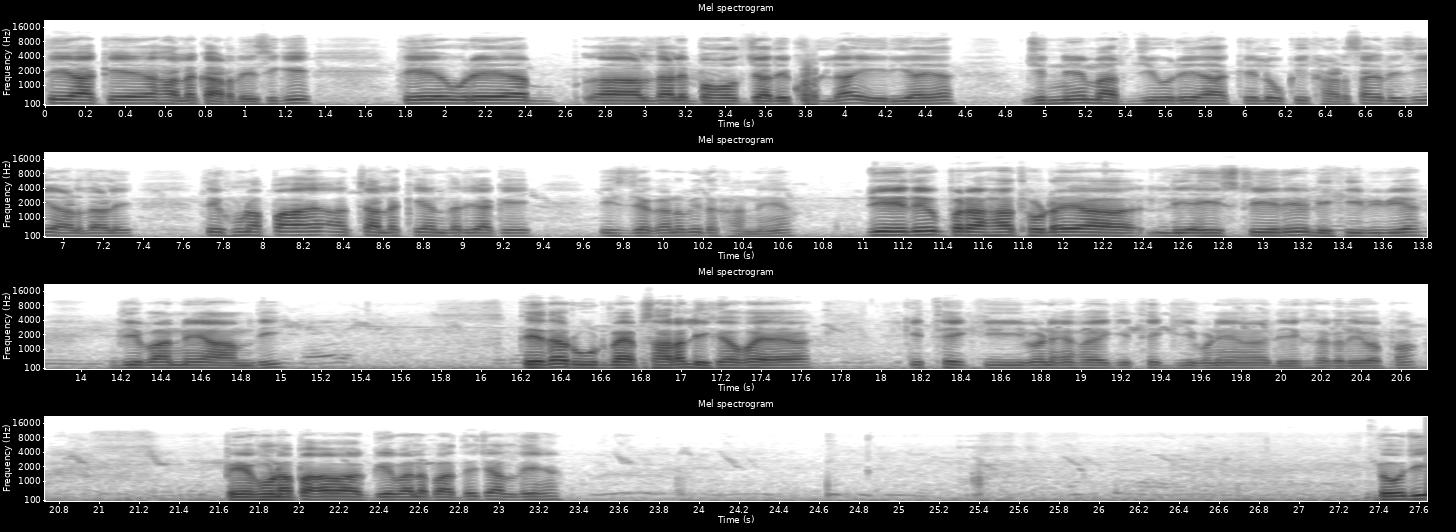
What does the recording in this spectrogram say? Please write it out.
ਤੇ ਆ ਕੇ ਹੱਲ ਕਰਦੇ ਸੀਗੇ। ਤੇ ਉਰੇ ਆਲੇ ਦੁਆਲੇ ਬਹੁਤ ਜ਼ਿਆਦਾ ਖੁੱਲਾ ਏਰੀਆ ਆ। ਜਿੰਨੇ ਮਰਜ਼ੀ ਉਰੇ ਆ ਕੇ ਲੋਕੀ ਖੜ ਸਕਦੇ ਸੀ ਆਲੇ ਦੁਆਲੇ। ਤੇ ਹੁਣ ਆਪਾਂ ਚੱਲ ਕੇ ਅੰਦਰ ਜਾ ਕੇ ਇਸ ਜਗ੍ਹਾ ਨੂੰ ਵੀ ਦਿਖਾਉਂਦੇ ਆ ਜੀ ਇਹਦੇ ਉੱਪਰ ਆਹ ਥੋੜਾ ਜਿਹਾ ਹਿਸਟਰੀ ਇਹਦੇ ਲਿਖੀ ਵੀ ਆ, ਦੀਵਾਨੇ ਆਮ ਦੀ। ਤੇ ਇਹਦਾ ਰੂਟ ਮੈਪ ਸਾਰਾ ਲਿਖਿਆ ਹੋਇਆ ਆ। ਕਿੱਥੇ ਕੀ ਬਣਿਆ ਹੋਇਆ, ਕਿੱਥੇ ਕੀ ਬਣਿਆ ਹੋਇਆ ਦੇਖ ਸਕਦੇ ਹੋ ਆਪਾਂ। ਤੇ ਹੁਣ ਆਪਾਂ ਅੱਗੇ ਵੱਲ ਵੱਧਦੇ ਚੱਲਦੇ ਹਾਂ। ਲੋ ਜੀ,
